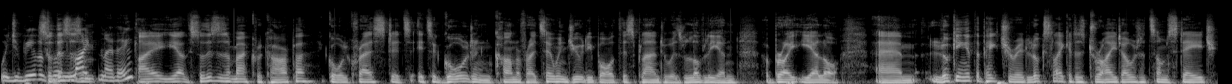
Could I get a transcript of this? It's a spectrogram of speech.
would you be able to is a- enlighten? I think. I yeah. So this is a macrocarpa gold crest. It's it's a golden conifer. I'd say when Judy bought this plant, it was lovely and a bright yellow. Um, looking at the picture, it looks like it has dried out at some stage.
